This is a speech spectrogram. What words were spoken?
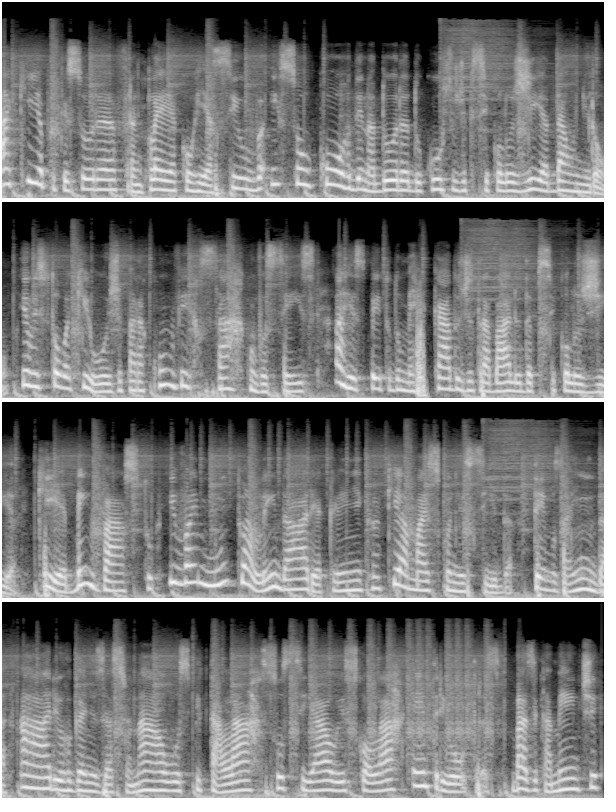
aqui é a professora Francleia Correa Silva e sou coordenadora do curso de Psicologia da Uniron. Eu estou aqui hoje para conversar com vocês a respeito do mercado de trabalho da psicologia, que é bem vasto e vai muito além da área clínica, que é a mais conhecida. Temos ainda a área organizacional, hospitalar, social, escolar, entre outras. Basicamente,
